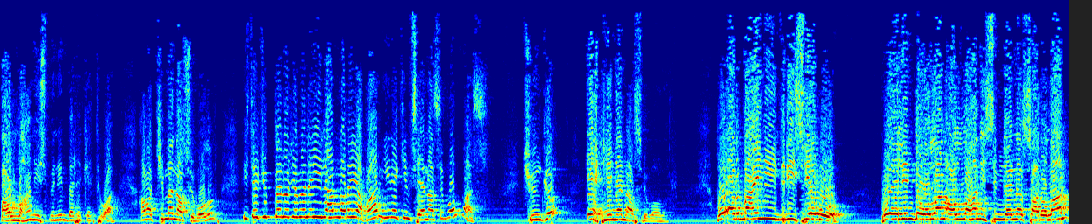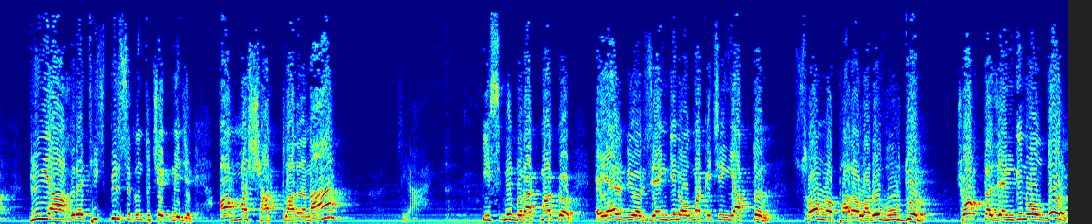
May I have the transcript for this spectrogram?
Allah'ın isminin bereketi var. Ama kime nasip olur? İşte Cübbel Hoca böyle ilanları yapar yine kimseye nasip olmaz. Çünkü ehline nasip olur. Bu Erbain İdrisiye bu. Bu elinde olan Allah'ın isimlerine sarılan dünya ahiret hiçbir sıkıntı çekmeyecek. Ama şartlarına yani, ismi bırakmak yok. Eğer diyor zengin olmak için yaptın sonra paraları vurdun çok da zengin oldun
